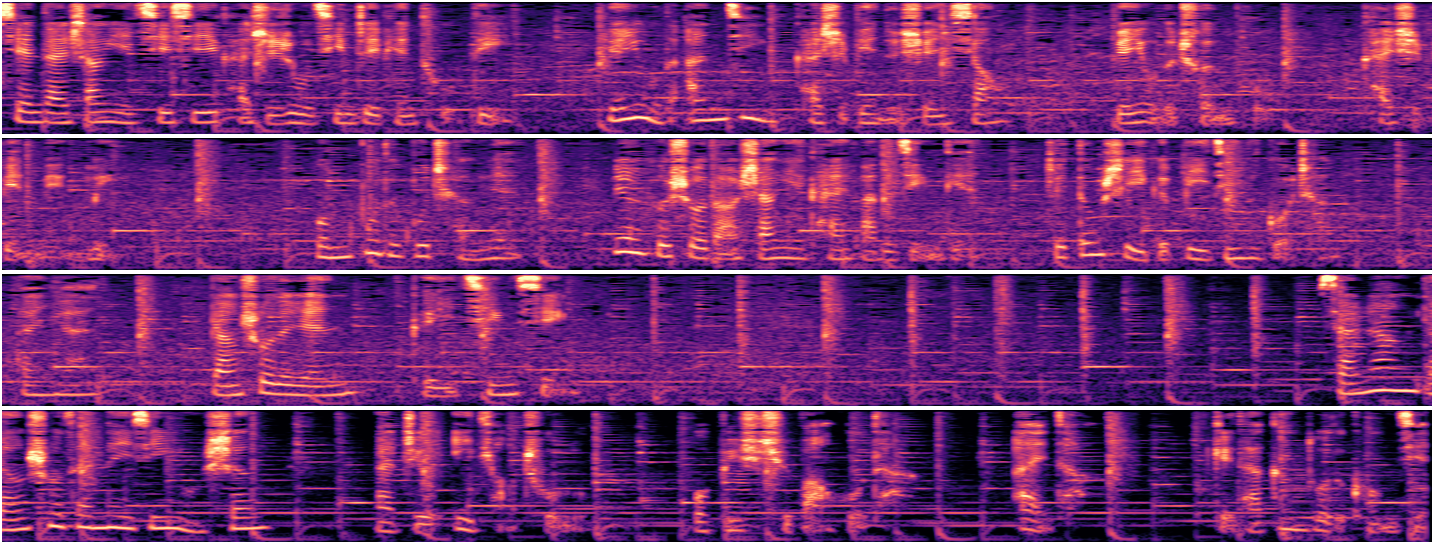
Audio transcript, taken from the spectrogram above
现代商业气息开始入侵这片土地，原有的安静开始变得喧嚣，原有的淳朴开始变得名利。我们不得不承认，任何受到商业开发的景点，这都是一个必经的过程。但愿阳朔的人可以清醒。想让阳朔在内心永生，那只有一条出路：我必须去保护它，爱它，给它更多的空间。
